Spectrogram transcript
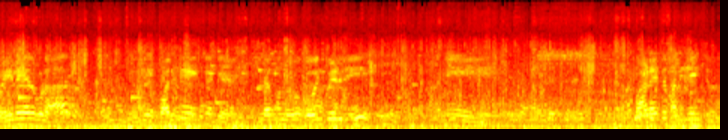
పైన కూడా క్వాలిటీ ఇచ్చండి ఇంతకుముందు గోవిందపేటది అన్ని వాడైతే మళ్ళీ చేయించారు.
